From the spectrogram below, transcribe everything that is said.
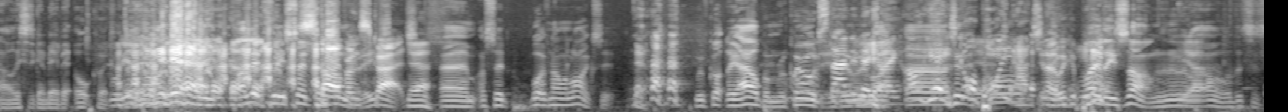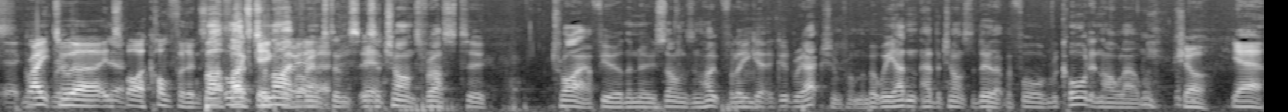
"Oh, this is going to be a bit awkward." Well, yeah, I literally- I literally said to Start from scratch. yeah. Um, I said, "What if no one likes it? Yeah. We've got the album recorded. we're all standing we there were going like, oh yeah he's got a point You know, we could play these songs, and we were Yeah. like, "Oh, well, this is." Yeah, not great to really- uh, yeah. inspire confidence. But our like tonight, for yeah. instance, it's a chance for us to try a few of the new songs and Mm. hopefully get a good reaction from them. But we hadn't had the chance to do that before recording the whole album. Sure. Yeah,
